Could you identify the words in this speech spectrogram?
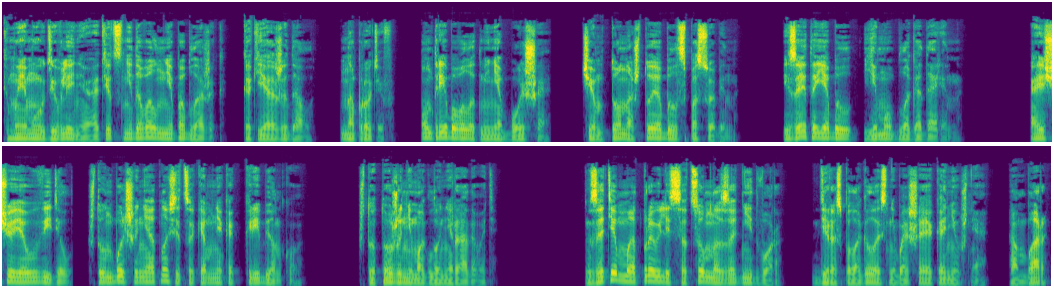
К моему удивлению, отец не давал мне поблажек, как я ожидал. Напротив, он требовал от меня больше, чем то, на что я был способен. И за это я был ему благодарен. А еще я увидел, что он больше не относится ко мне как к ребенку, что тоже не могло не радовать. Затем мы отправились с отцом на задний двор, где располагалась небольшая конюшня, амбар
